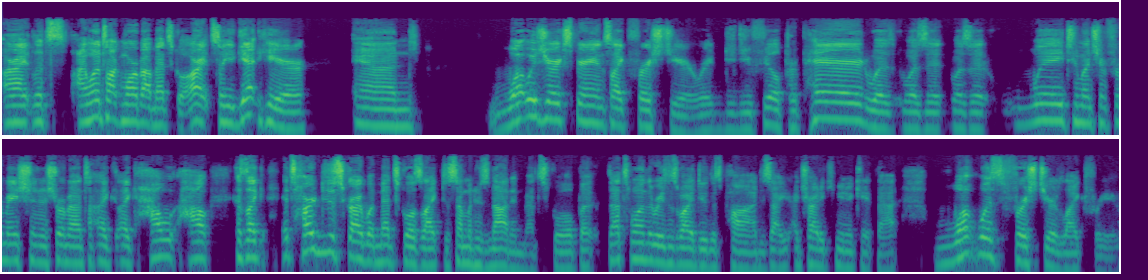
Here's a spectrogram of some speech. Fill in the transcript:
All right, let's. I want to talk more about med school. All right, so you get here, and what was your experience like first year? Where did you feel prepared? Was was it was it way too much information in a short amount of time like like how how because like it's hard to describe what med school is like to someone who's not in med school but that's one of the reasons why i do this pod is i, I try to communicate that. What was first year like for you?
